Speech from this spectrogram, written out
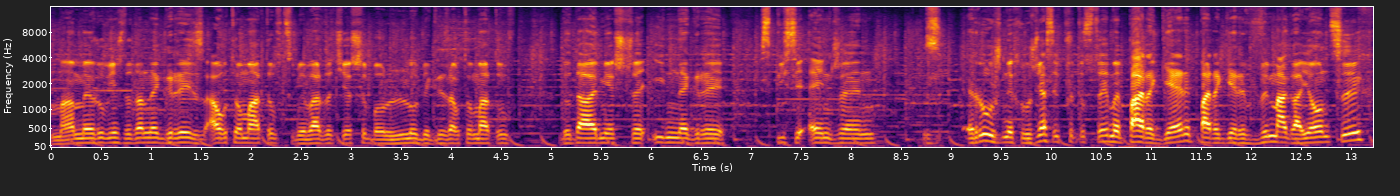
mamy również dodane gry z automatów, co mnie bardzo cieszy, bo lubię gry z automatów. Dodałem jeszcze inne gry z PC Engine, z różnych różniacych, przetestujemy parę gier, parę gier wymagających.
